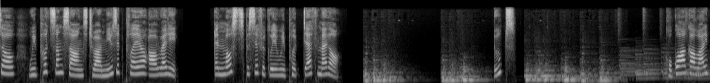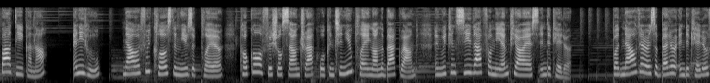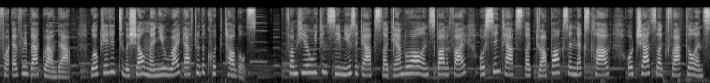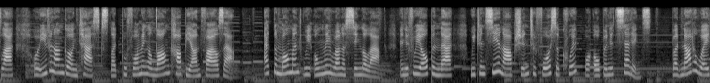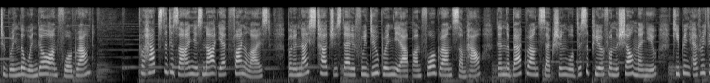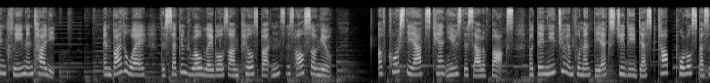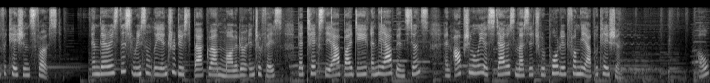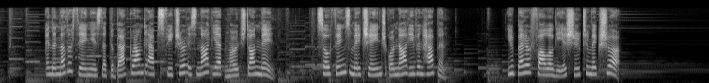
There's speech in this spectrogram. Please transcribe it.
So, we put some songs to our music player already. And most specifically we put death metal. Oops. ここはかわいパーティーかな Anywho, now if we close the music player, Coco official soundtrack will continue playing on the background, and we can see that from the MPRIS indicator. But now there is a better indicator for every background app, located to the shell menu right after the quick toggles. From here we can see music apps like Amberol and Spotify, or sync apps like Dropbox and Nextcloud, or chats like Fractal and Slack, or even ongoing tasks like performing a long copy on Files app. At the moment we only run a single app, and if we open that, we can see an option to force a quit or open its settings. But not a way to bring the window on foreground? Perhaps the design is not yet finalized, but a nice touch is that if we do bring the app on foreground somehow, then the background section will disappear from the shell menu, keeping everything clean and tidy. And by the way, the second row labels on Pills buttons is also new. Of course the apps can't use this out of box, but they need to implement the XDG desktop portal specifications first. And there is this recently introduced background monitor interface that takes the app ID and the app instance, and optionally a status message reported from the application. Oh? And another thing is that the background apps feature is not yet merged on main. So things may change or not even happen. You better follow the issue to make sure.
